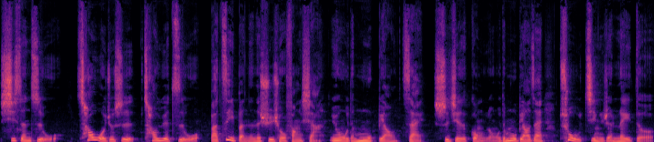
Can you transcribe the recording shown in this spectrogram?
牺牲自我。超我就是超越自我，把自己本能的需求放下，因为我的目标在世界的共荣，我的目标在促进人类的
